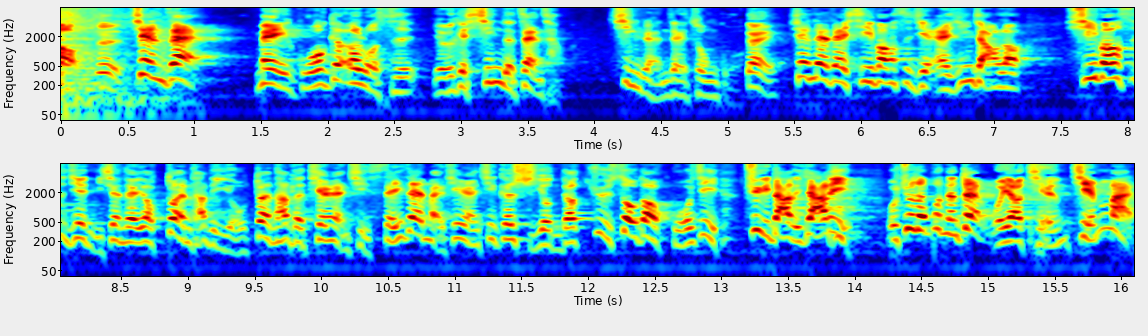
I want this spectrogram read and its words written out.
走。是现在美国跟俄罗斯有一个新的战场，竟然在中国。对，现在在西方世界，哎，已经讲了，西方世界你现在要断它的油，断它的天然气，谁在买天然气跟石油，你都要巨受到国际巨大的压力。我就算不能断，我要减减买。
